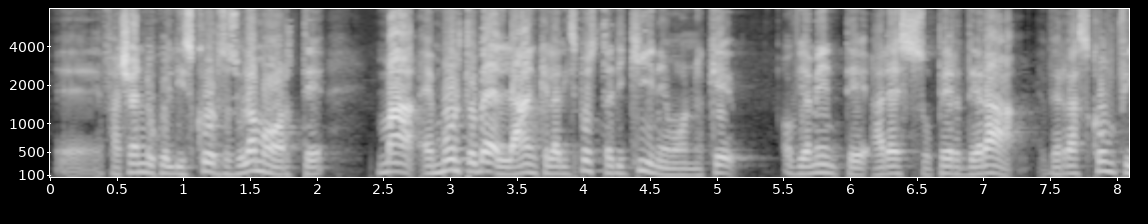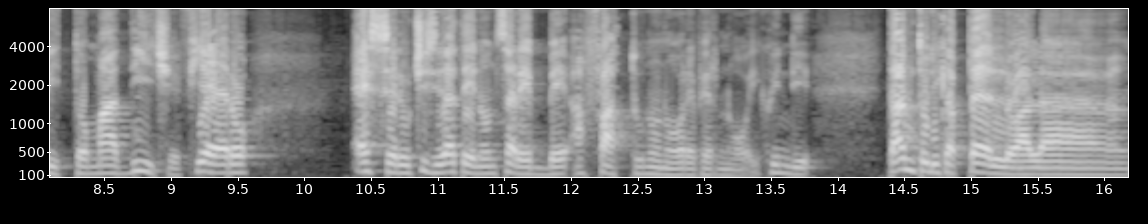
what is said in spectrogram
eh, facendo quel discorso sulla morte, ma è molto bella anche la risposta di Kinemon che ovviamente adesso perderà, verrà sconfitto, ma dice fiero essere uccisi da te non sarebbe affatto un onore per noi. Quindi tanto di cappello alla,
